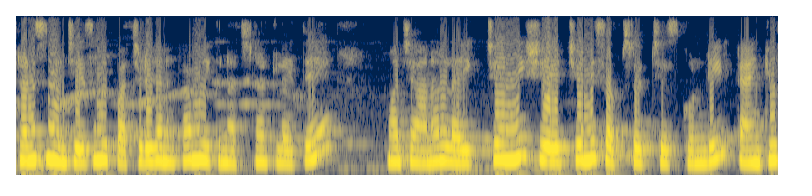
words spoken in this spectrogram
ఫ్రెండ్స్ నేను చేసిన ఈ పచ్చడి కనుక మీకు నచ్చినట్లయితే మా ఛానల్ లైక్ చేయండి షేర్ చేయండి సబ్స్క్రైబ్ చేసుకోండి. Thank you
